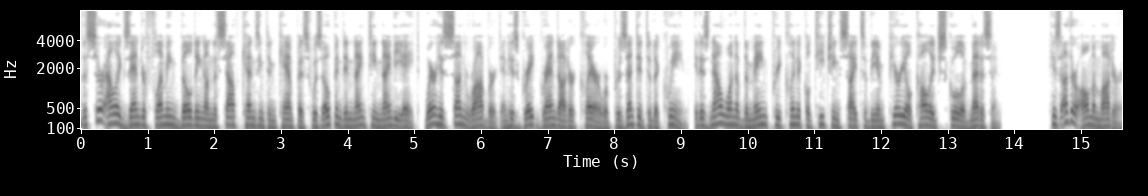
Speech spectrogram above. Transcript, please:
The Sir Alexander Fleming Building on the South Kensington campus was opened in 1998, where his son Robert and his great-granddaughter Claire were presented to the Queen. It is now one of the main preclinical teaching sites of the Imperial College School of Medicine. His other alma mater,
